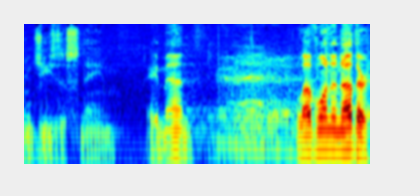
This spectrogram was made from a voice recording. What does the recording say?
In Jesus' name, amen. amen. Love one another.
